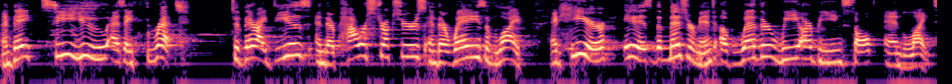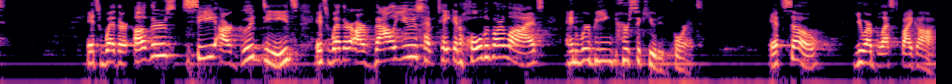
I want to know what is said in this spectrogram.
And they see you as a threat to their ideas and their power structures and their ways of life. And here is the measurement of whether we are being salt and light. It's whether others see our good deeds. It's whether our values have taken hold of our lives and we're being persecuted for it. If so, you are blessed by God.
